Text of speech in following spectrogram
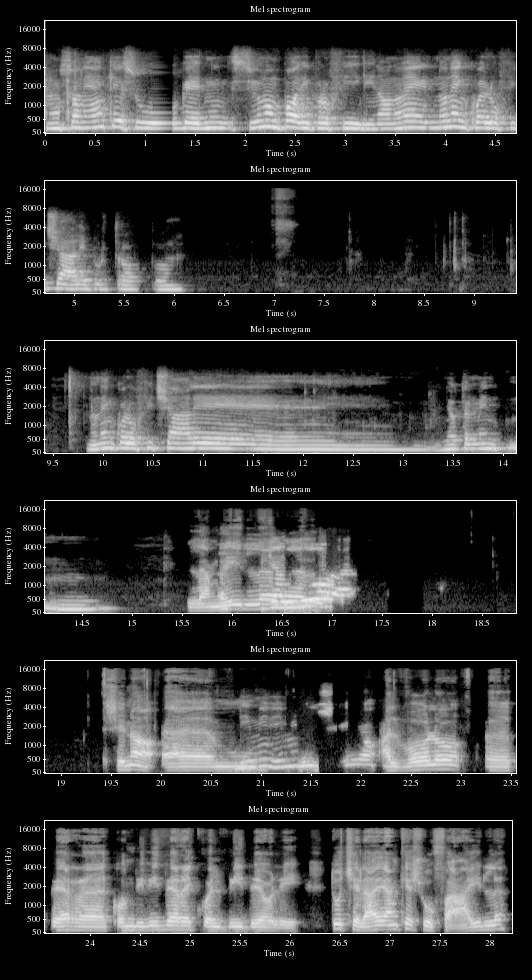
non so neanche su che sono un po' di profili, no? non, è, non è in quello ufficiale purtroppo. non è in quello ufficiale, ne ho talmente... La mail... Allora... Se no, ehm, dimmi, dimmi. insegno al volo eh, per condividere quel video lì. Tu ce l'hai anche su file,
